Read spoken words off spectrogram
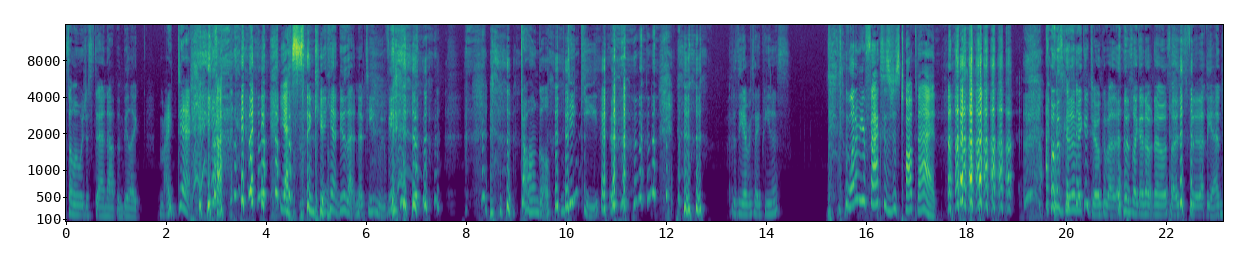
someone would just stand up and be like, my dick. yeah. yes, thank You you. can't do that in a teen movie. Dongle. Dinky. Does he ever say penis? One of your faxes just top that. I was gonna make a joke about it. I was like, I don't know, so I just put it at the end.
